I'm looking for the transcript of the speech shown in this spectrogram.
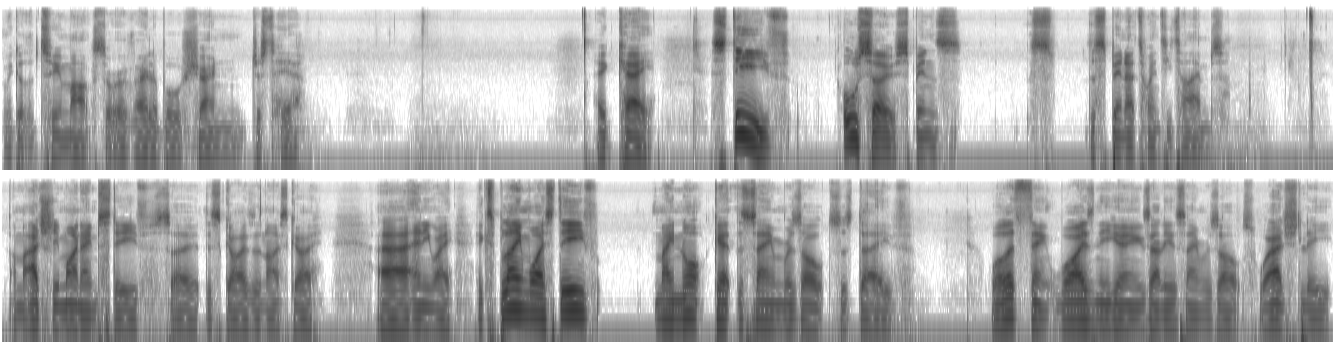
we got the two marks that are available shown just here. Okay. Steve also spins the spinner 20 times. Um, actually my name's Steve so this guy's a nice guy uh, anyway, explain why Steve may not get the same results as Dave. Well, let's think. Why isn't he getting exactly the same results? Well, actually,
